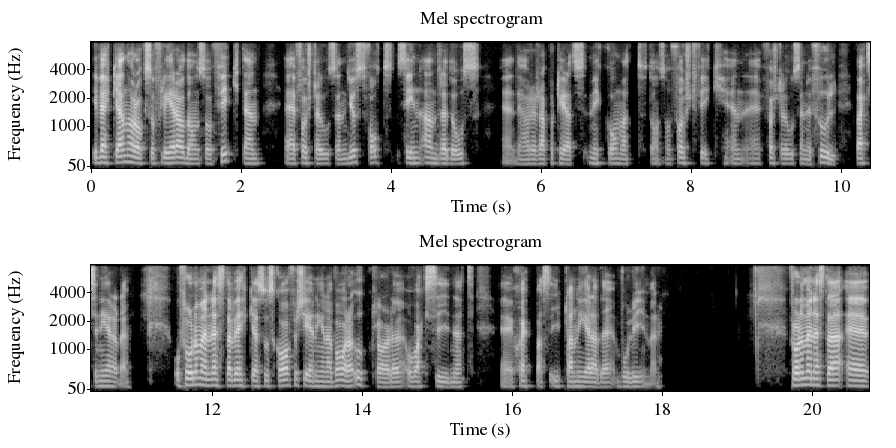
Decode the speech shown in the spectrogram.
I veckan har också flera av de som fick den eh, första dosen just fått sin andra dos. Eh, det har rapporterats mycket om att de som först fick en eh, första dosen är fullvaccinerade. Och från och med nästa vecka så ska förseningarna vara uppklarade och vaccinet eh, skeppas i planerade volymer. Från och med nästa, eh,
